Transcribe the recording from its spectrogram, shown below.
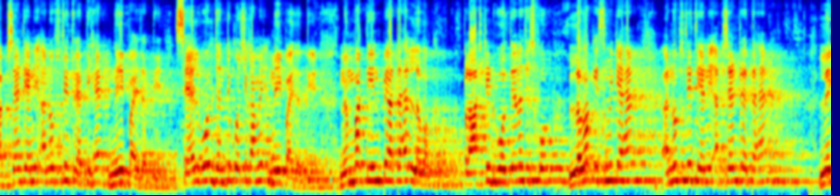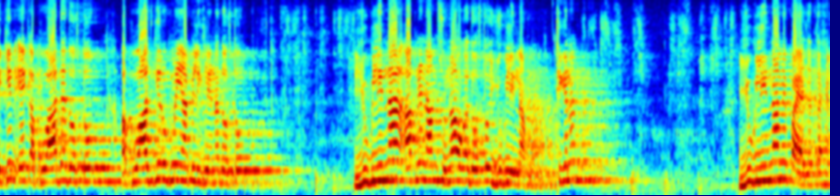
एबसेंट यानी अनुपस्थित रहती है, नहीं पाई जाती है। सेल वोल जंतु कोशिका में नहीं पाई जाती है। नंबर तीन पे आता है लवक। प्लास्टिड बोलते हैं ना जिसको। लवक इसमें क्या है? अनुपस्थित यानी एबसेंट रहता है। लेकिन एक अपवाद है दोस्तों। अपवाद के रूप में यहाँ पे लिख लेना दोस्तों। युगलिना, आपने नाम सुना होगा दोस्तों, युगलिना। ठीक है ना? युगलिना में पाया जाता है।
